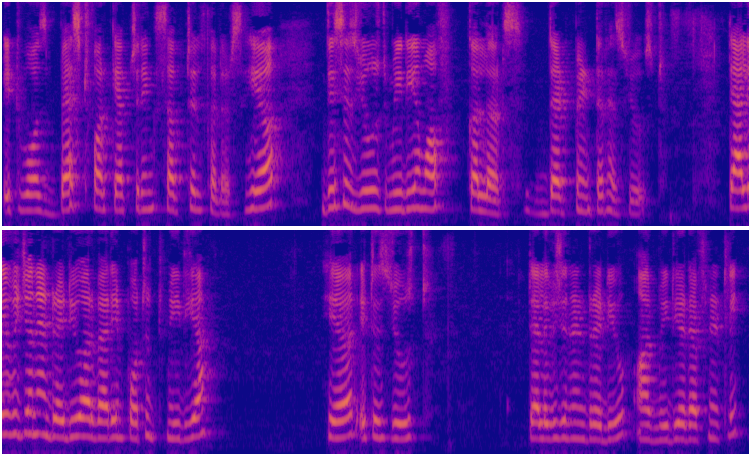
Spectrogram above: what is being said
it was best for capturing subtle colors. Here this is used medium of colors that painter has used. Television and radio are very important media. Here it is used television and radio or media definitely.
